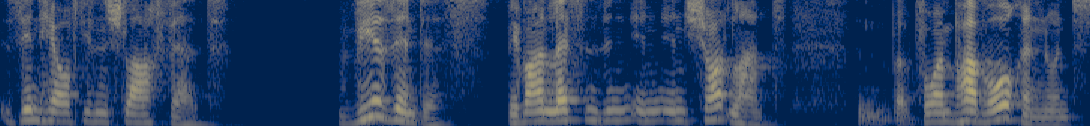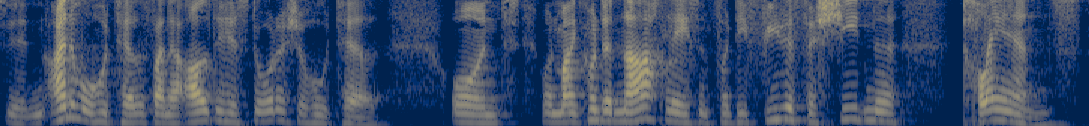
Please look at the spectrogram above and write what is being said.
sind hier auf diesem Schlachtfeld. Wir sind es. Wir waren letztens in, in, in Schottland vor ein paar Wochen und in einem Hotel, es war ein altes historisches Hotel, und, und man konnte nachlesen von den vielen verschiedenen Clans,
